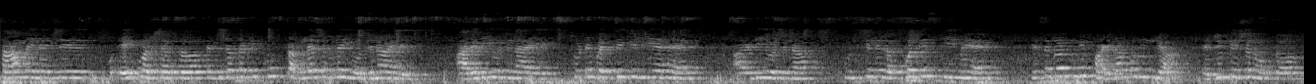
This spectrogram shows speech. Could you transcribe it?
सहा महिन्याचे एक वर्षाचं त्यांच्यासाठी खूप चांगल्या चांगल्या योजना आहेत. आर डी योजना आहे छोटे बच्चे के लिए है आर डी योजना. उसके लिए लखपती स्कीम है हे सगळं तुम्ही फायदा करून घ्या एज्युकेशन होतं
